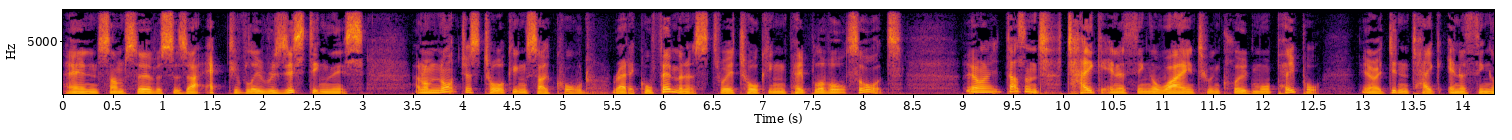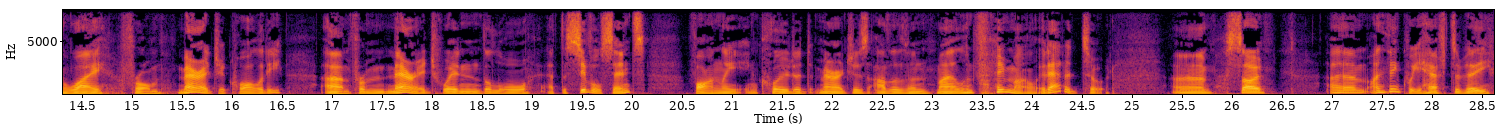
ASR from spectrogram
And some services are actively resisting this. And I'm not just talking so called radical feminists, we're talking people of all sorts. You know, it doesn't take anything away to include more people. You know, it didn't take anything away from marriage equality, um, from marriage when the law, at the civil sense, finally included marriages other than male and female. It added to it. Um, so um, I think we have to be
